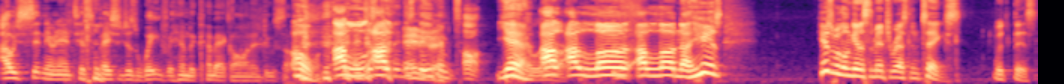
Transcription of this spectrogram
I was sitting there in anticipation, just waiting for him to come back on and do something. Oh, I- just, I- just to hear him talk. Yeah, like I. I love, I love. Now here's, here's where we're gonna get into some interesting takes with this,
